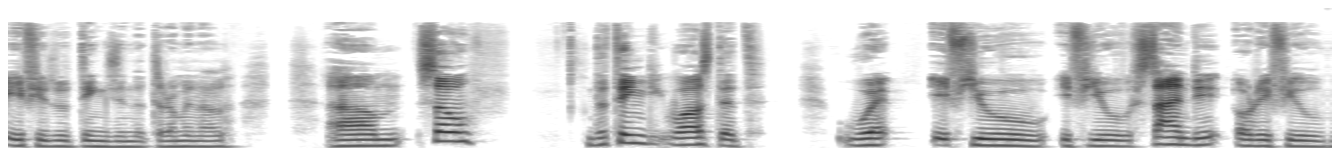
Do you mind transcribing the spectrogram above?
if you do things in the terminal. Um, so the thing was that if you if you signed it or if you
